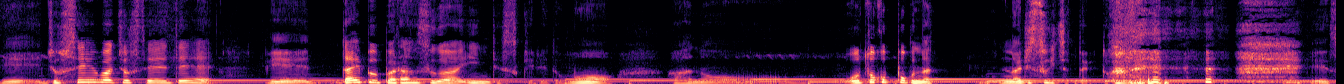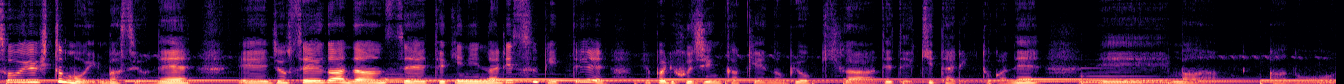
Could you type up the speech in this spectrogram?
えー、女性は女性で、えだいぶバランスがいいんですけれどもあの男っぽくなりすぎちゃったりとかね。えそういう人もいますよね、え、女性が男性的になりすぎてやっぱり婦人科系の病気が出てきたりとかね、えー、まああの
